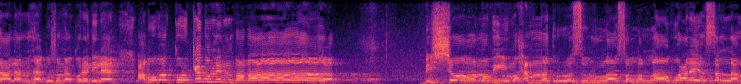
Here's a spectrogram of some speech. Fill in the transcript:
তাআলা আনহা ঘোষণা করে দিলেন, আবু বকরকে বললেন, বাবা? বিশ্ব নবী মোহাম্মদুর রসুল্লাহ সাল্লাল্লাহু আলাইহি সাল্লাম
